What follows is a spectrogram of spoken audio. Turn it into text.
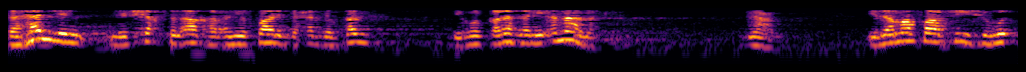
فهل للشخص الآخر أن يطالب بحد القذف؟ يقول قذفني أمامك. نعم. إذا ما صار فيه شهود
